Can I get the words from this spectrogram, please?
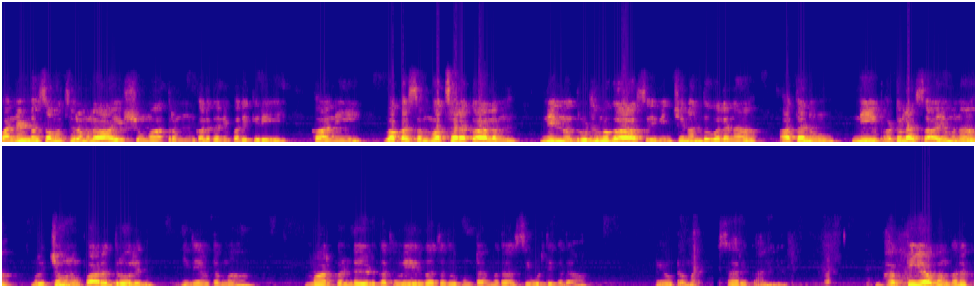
పన్నెండు సంవత్సరముల ఆయుష్ మాత్రం కలదని పలికిరి. కానీ ఒక సంవత్సర కాలం నిన్ను దృఢముగా సేవించినందువలన అతను నీ భటుల సాయమున మృత్యువును పారద్రోలెను. ఇదేమిటమ్మా? మార్కండేయుడు కథ వేరుగా చదువుకుంటాం కదా శివుడిది కదా? ఏమిటో మరి? సరే కానీ భక్తి యోగం కనుక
